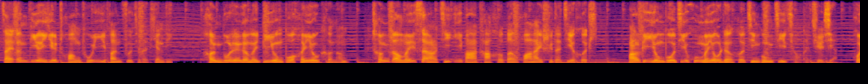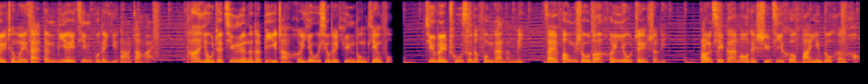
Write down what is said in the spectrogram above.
在 NBA 也闯出一番自己的天地。很多人认为比永博很有可能成长为塞尔吉伊巴卡和本华莱士的结合体，而比永博几乎没有任何进攻技巧的缺陷，会成为在 NBA 进步的一大障碍。他有着惊人的的臂展和优秀的运动天赋，具备出色的封盖能力，在防守端很有震慑力，而且盖帽的时机和反应都很好，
